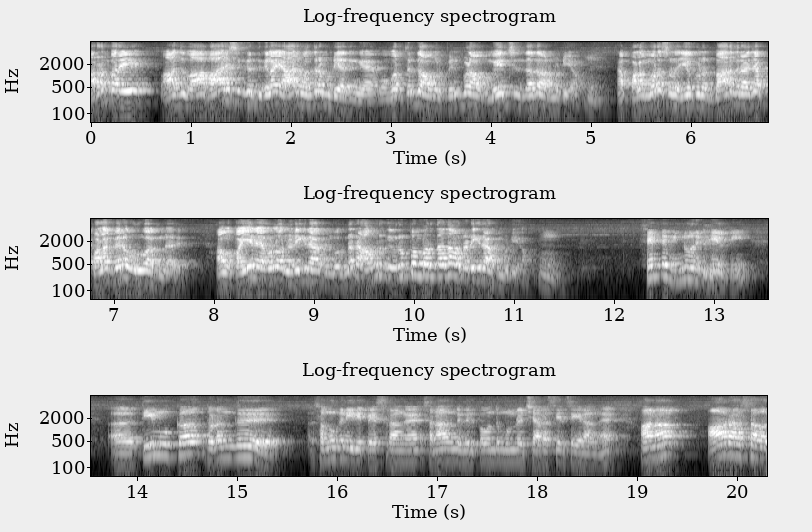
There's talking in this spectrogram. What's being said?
பரம்பரை அது வா வாரிசுங்கிறதுக்கெல்லாம் யாரும் வந்துட முடியாதுங்க. ஒவ்வொருத்தருக்கும் அவங்க பின்புலம் அவங்க முயற்சி இருந்தால் தான் வர முடியும். நான் பல முறை சொன்ன இயக்குனர் பாரதி ராஜா பல பேரை உருவாக்குனாரு. அவங்க பையனை எவ்வளவு நடிகராக போகிறாரு அவருக்கு விருப்பம் இருந்தால் தான் அவர் நடிகராக முடியும். சேம் டைம் இன்னொரு கேள்வி. திமுக தொடர்ந்து சமூக நீதி பேசுறாங்க சனாதன விருப்பம் வந்து முன் வச்சு அரசியல் செய்றாங்க. ஆனா ஆராசாவை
